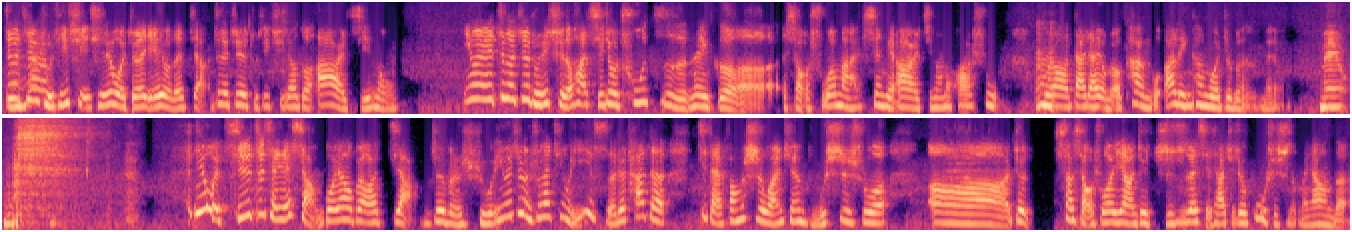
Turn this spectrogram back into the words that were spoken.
这个剧的主题曲其实我觉得也有的讲。这个剧的主题曲叫做《阿尔吉农》，因为这个剧的主题曲的话，其实就出自那个小说嘛，《献给阿尔吉农的花束》。不知道大家有没有看过？阿林看过这本没有？没有。因为我其实之前也想过要不要讲这本书，因为这本书还挺有意思的，就它的记载方式完全不是说，呃，就像小说一样就直直的写下去这个故事是怎么样的，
